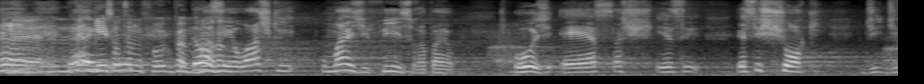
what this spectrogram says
É, não tem ninguém soltando fogo pra Então, mão. assim, eu acho que o mais difícil, Rafael, hoje é essa, esse, esse choque de, de,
